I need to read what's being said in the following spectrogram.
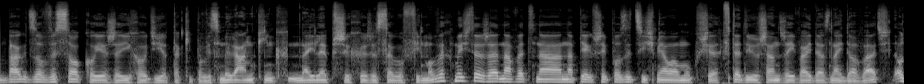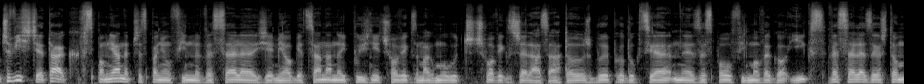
bardzo wysoko, jeżeli chodzi o taki powiedzmy ranking najlepszych reżyserów filmowych. Myślę, że nawet na, na pierwszej pozycji śmiało mógł się wtedy już Andrzej Wajda znajdować. Oczywiście tak, wspomniane przez panią filmy Wesele, Ziemia obiecana, no i później Człowiek z marmuru czy Człowiek z żelaza. To już były produkcje e, zespołu filmowego X. Wesele zresztą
